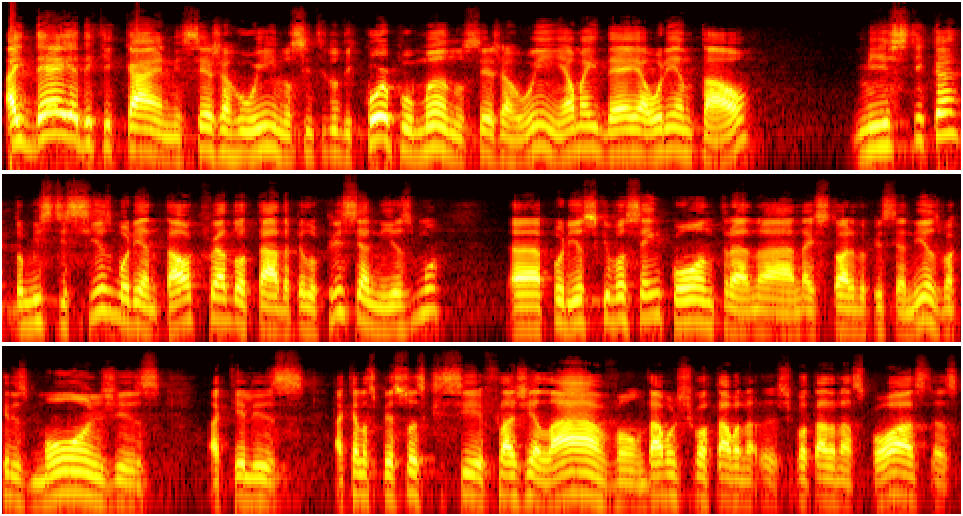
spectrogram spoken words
a ideia de que carne seja ruim, no sentido de corpo humano seja ruim, é uma ideia oriental mística, do misticismo oriental, que foi adotada pelo cristianismo. Uh, por isso que você encontra na, na, história do cristianismo aqueles monges, aqueles, aquelas pessoas que se flagelavam, davam chicotada, chicotada nas costas,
